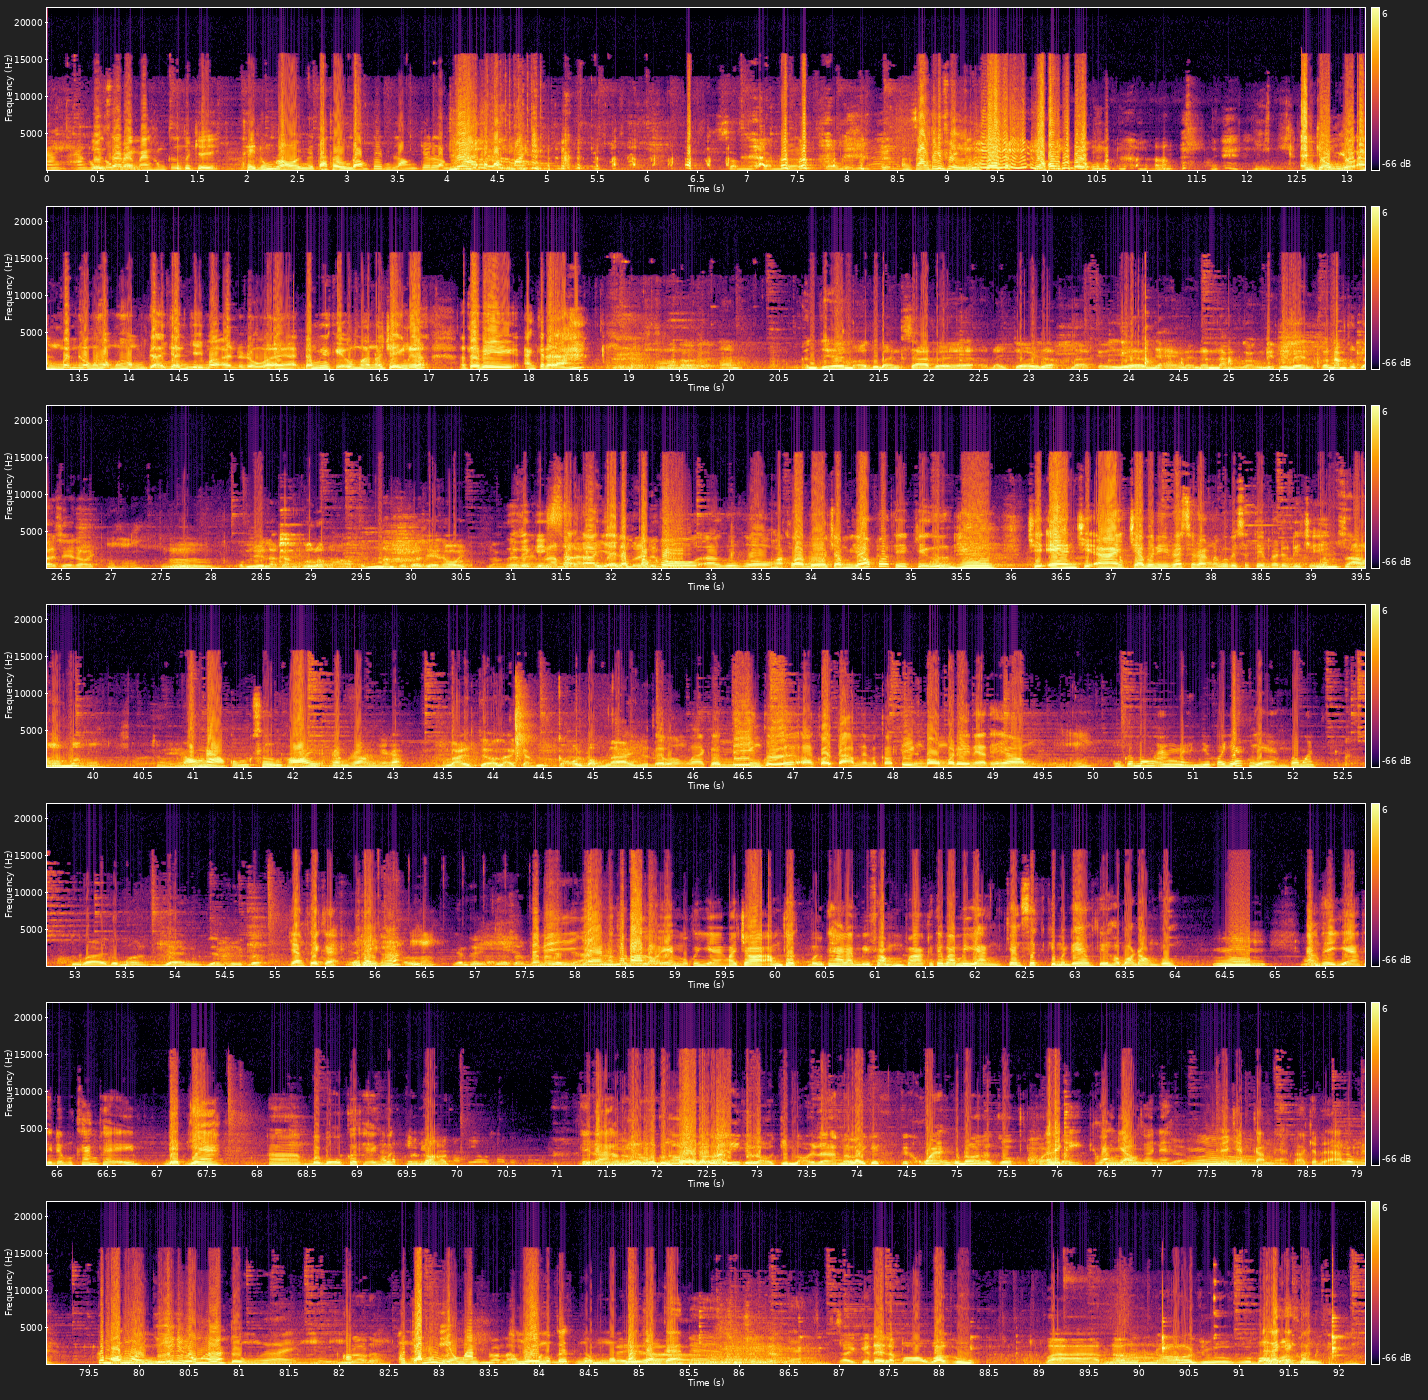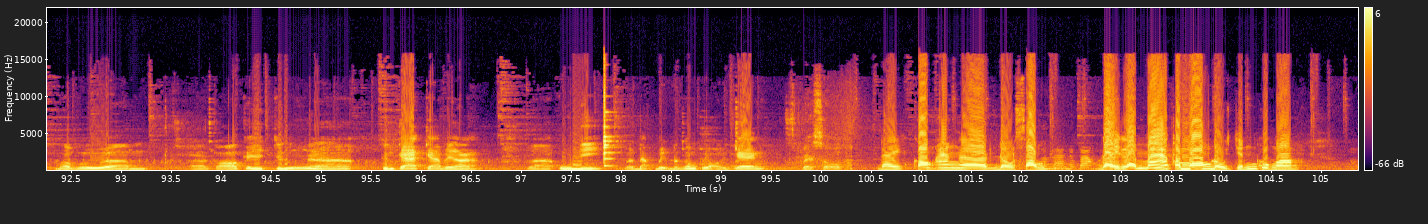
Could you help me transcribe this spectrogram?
ăn ăn không đúng sau rồi. em ăn không cần tụi chị. Thì đúng rồi người ta thường đón tiếp một lần chứ lần thứ hai là lóc máy xanh xanh ra sao mà sau thấy phiền. Trốn luôn. Em trốn vô ăn mình không không không đợi cho anh chị mà rượu á, giống như kiểu mà nói chuyện nữa. Tại vì ăn cái đó đã. Em, anh chị em ở tôi bang xa về ở đây chơi đó là cái ờ, nhà hàng này nó nằm gần Disneyland có 5 phút lái xe thôi. Ừ. Ừ. cũng như là gần Phước Lộc Thọ cũng 5 phút lái xe thôi. Gần quý vị search, Ramadan à, dễ lắm bấm vô à, Google hoặc là vô trong á, thì chữ U chữ N chữ I Japanese restaurant là quý vị sẽ tìm ra được địa chỉ. Năm sao hôm á Trời, món nào cũng sương khói rần rần vậy đó lại trở lại cảnh cõi bồng lai nữa cõi bồng lai cõi tiên của à, cõi tạm này mà có tiên bồng ở đây nè thấy không ừ. Ủa cái món ăn này như có giác vàng phải không anh? Dubai đúng rồi vàng vàng thiệt đó vàng thiệt á Ủa thiệt hả? ừ vàng thiệt chứ sao tại vì giả vàng nó có ba loại em một cái vàng là cho ẩm thực thứ hai là mỹ phẩm và cái thứ ba mới vàng trang sức khi mình đeo thì họ bỏ đồng vô Ừ. ăn thì vàng thì nó có kháng thể đẹp da à, bồi bổ cơ thể của mình Ừ. nó- thấy đã không giờ nó cũng nó, phê nó lấy cái loại kim loại ra nó lấy cái cái khoáng của nó thôi cô khoáng nó lấy đây. cái quán dầu thôi nè Dạ. Ừ. để cho em cầm nè đó cho đã luôn nè Có mỗi người dĩa gì luôn hả? đúng rồi đó đó Có chấm gì không anh? Không, nguyên một cái- một- một bát trong các, ờ, sushi đó dạ. rồi cái đây là bò wagyu và nó nó vừa vừa bò wagyu mà vừa ờ, có cái trứng ờ, trứng cá caviar và uni và đặc biệt nó có một loại gan special Đây con ăn ờ, đồ sống. Đây là má có món đồ chính của con.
